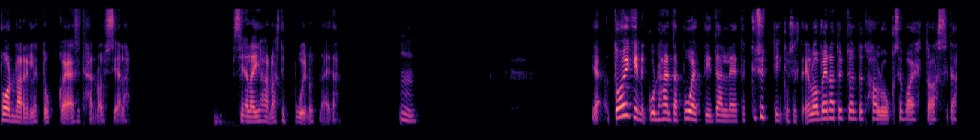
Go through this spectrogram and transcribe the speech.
ponnarille tukka ja sitten hän olisi siellä, siellä ihanasti puinut näitä. Mm. Ja toikin, kun häntä puettiin tälleen, että kysyttiinkö siltä elovena tytöltä, että haluuko se vaihtaa sitä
